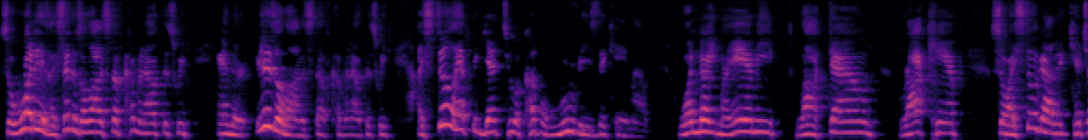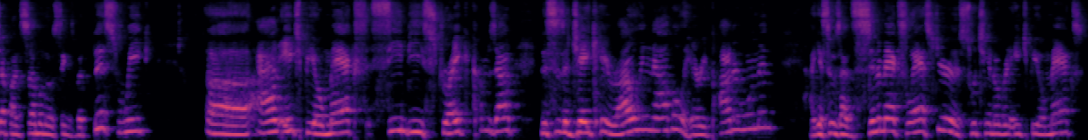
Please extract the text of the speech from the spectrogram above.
So, what is? I said there's a lot of stuff coming out this week and there is a lot of stuff coming out this week. I still have to get to a couple movies that came out. One Night in Miami, Lockdown, Rock Camp. So I still got to catch up on some of those things. But this week uh, on HBO Max, CB Strike comes out. This is a J.K. Rowling novel, Harry Potter woman. I guess it was on Cinemax last year. They're switching it over to HBO Max.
